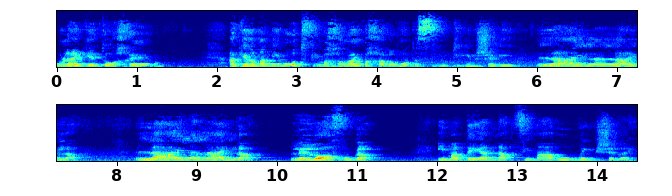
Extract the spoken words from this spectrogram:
אולי גטו אחר? הגרמנים רודפים אחריי בחלומות הסיוטיים שלי לילה לילה, לילה לילה, ללא הפוגה, עם מדי הנאצים הארורים שלהם,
